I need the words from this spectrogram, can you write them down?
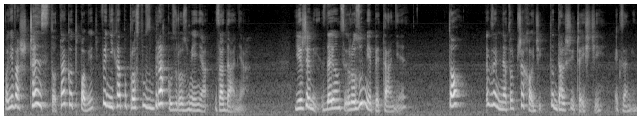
Ponieważ często tak odpowiedź wynika po prostu z braku zrozumienia zadania. Jeżeli zdający rozumie pytanie, to egzaminator przechodzi do dalszej części egzaminu.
